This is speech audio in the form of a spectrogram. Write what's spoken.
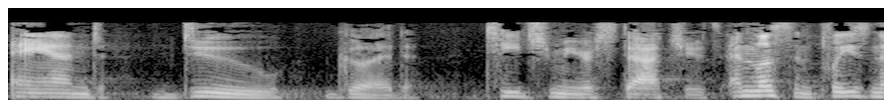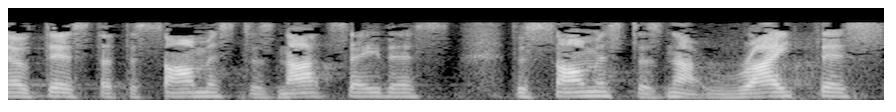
and do good. Teach me your statutes. And listen, please note this, that the psalmist does not say this. The psalmist does not write this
